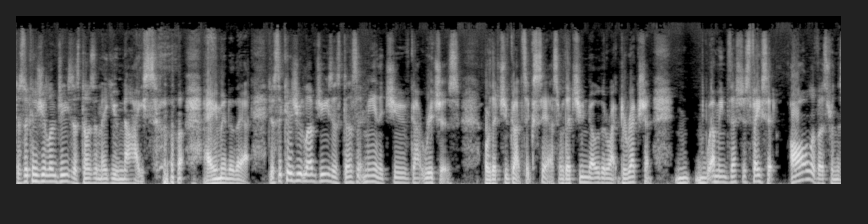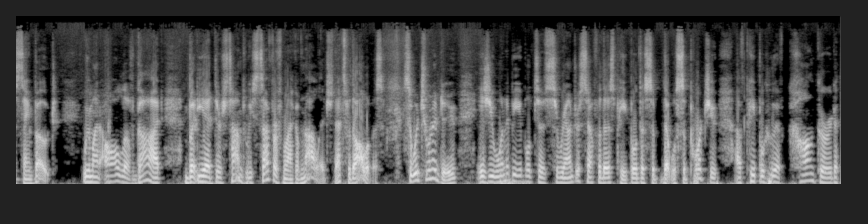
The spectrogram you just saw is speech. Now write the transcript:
Just because you love Jesus doesn't make you nice. Amen to that. Just because you love Jesus doesn't mean that you've got riches or that you've got success or that you know the right direction. I mean, let's just face it. All of us are in the same boat. We might all love God, but yet there's times we suffer from lack of knowledge. That's with all of us. So what you want to do is you want to be able to surround yourself with those people that will support you of people who have conquered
